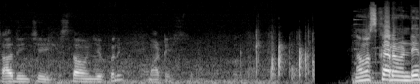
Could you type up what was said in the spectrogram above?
సాధించి ఇస్తామని చెప్పని మాట ఇస్తున్నాం నమస్కారం అండి. నా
